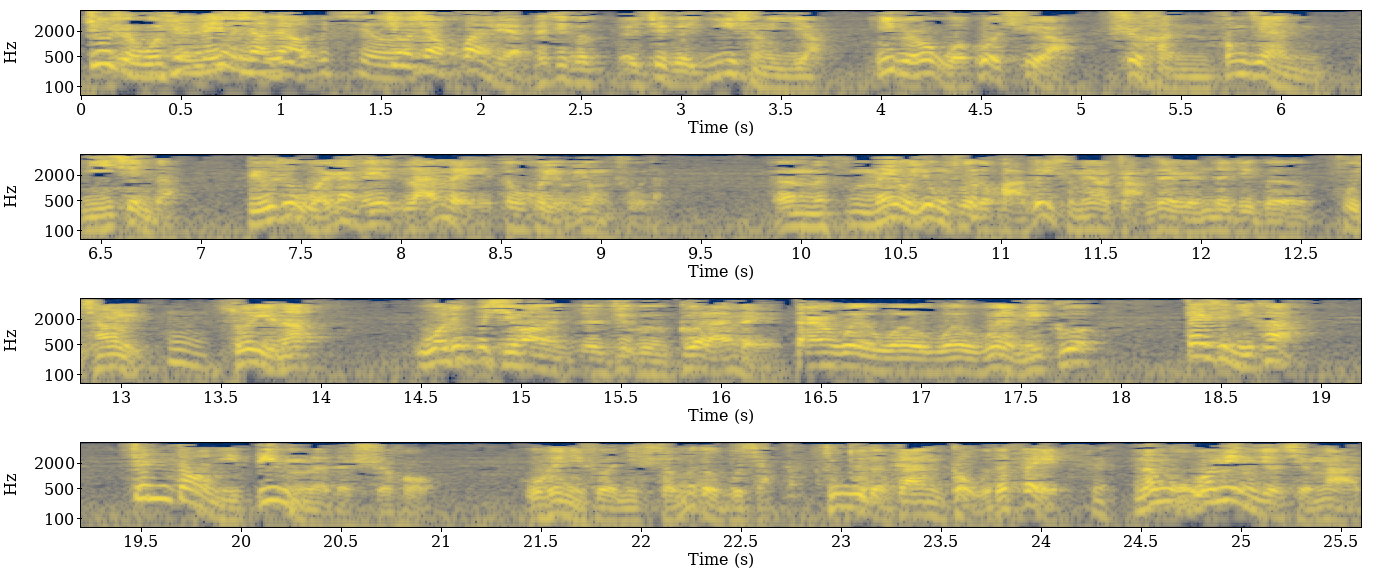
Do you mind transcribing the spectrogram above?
就是我觉得没什么了不起了，就像换脸的这个呃这个医生一样。你比如我过去啊，是很封建迷信的。比如说，我认为阑尾都会有用处的，呃，没没有用处的话，为什么要长在人的这个腹腔里？嗯，所以呢，我就不希望呃这个割阑尾。当然，我也我我我也没割。但是你看，真到你病了的时候，我跟你说，你什么都不想，猪的肝，狗的肺，能活命就行啊。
